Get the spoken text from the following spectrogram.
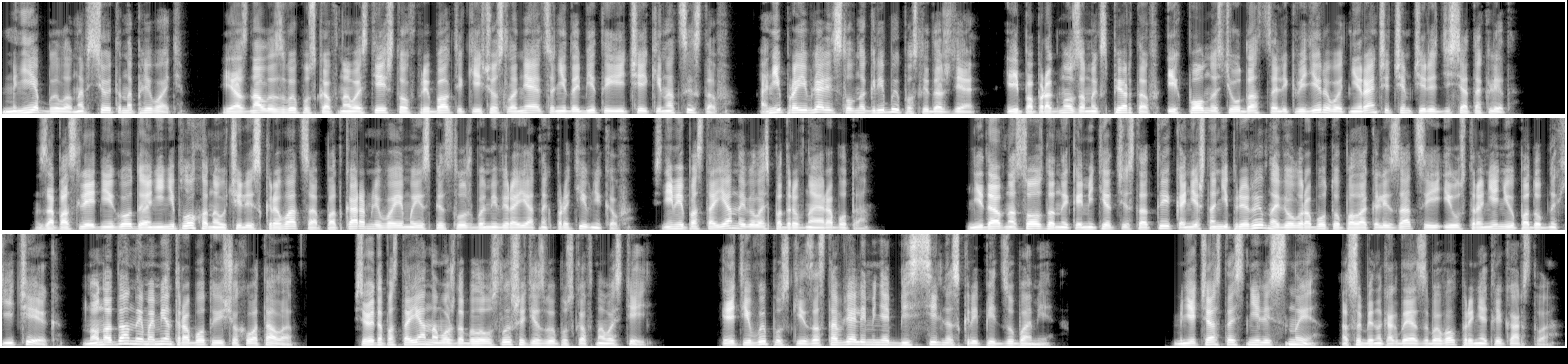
Мне было на все это наплевать. Я знал из выпусков новостей, что в Прибалтике еще слоняются недобитые ячейки нацистов. Они проявлялись словно грибы после дождя, и по прогнозам экспертов, их полностью удастся ликвидировать не раньше, чем через десяток лет. За последние годы они неплохо научились скрываться, подкармливаемые спецслужбами вероятных противников, с ними постоянно велась подрывная работа. Недавно созданный комитет чистоты, конечно, непрерывно вел работу по локализации и устранению подобных ячеек, но на данный момент работы еще хватало. Все это постоянно можно было услышать из выпусков новостей. Эти выпуски заставляли меня бессильно скрипеть зубами. Мне часто снились сны, особенно когда я забывал принять лекарство.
